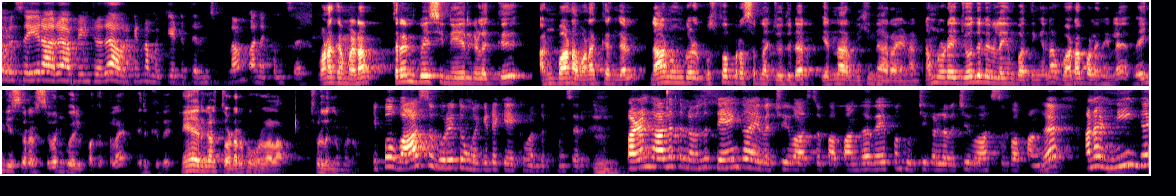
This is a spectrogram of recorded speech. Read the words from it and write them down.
அவர் செய்யறாரு அப்படின்றத அவர்கிட்ட நம்ம கேட்டு தெரிஞ்சுக்கலாம். வணக்கம் சார் வணக்கம் மேடம் திறன்பேசி நேயர்களுக்கு அன்பான வணக்கங்கள். நான் உங்கள் புஷ்ப பிரசன்ன ஜோதிடர் என்ஆர் விகி நாராயணன். நம்மளுடைய ஜோதிட நிலையம் பார்த்தீங்கன்னா வடபழனியில வேங்கீஸ்வரர் சிவன் கோயில் பக்கத்துல இருக்குது. நேயர்கள் தொடர்பு கொள்ளலாம். சொல்லுங்க மேடம். இப்போ வாஸ்து குறித்து உங்ககிட்ட கேட்க வந்திருக்கோம் சார். பழங்காலத்துல வந்து தேங்காயை வச்சு வாஸ்து பார்ப்பாங்க வேப்பங்குச்சிகள்ல வச்சு வாஸ்து பார்ப்பாங்க. ஆனா நீங்க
